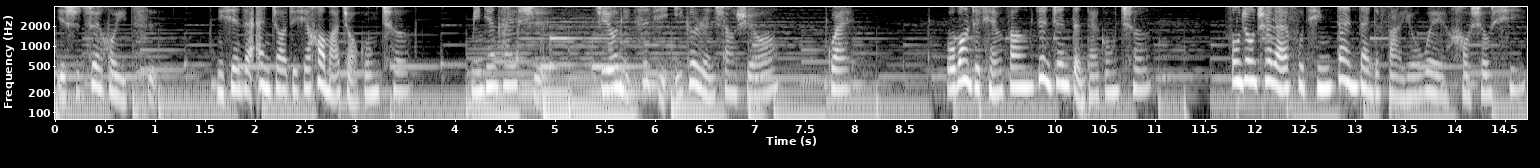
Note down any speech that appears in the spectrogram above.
也是最后一次。你现在按照这些号码找公车，明天开始只有你自己一个人上学哦，乖。”我望着前方，认真等待公车。风中吹来父亲淡淡的发油味，好熟悉。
